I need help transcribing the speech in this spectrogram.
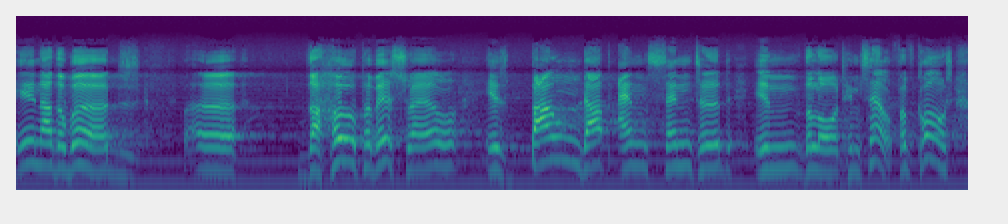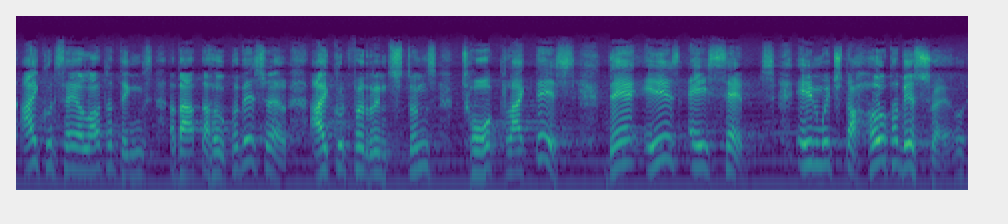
In other words, uh, the hope of Israel is bound up and centered in the Lord Himself. Of course, I could say a lot of things about the hope of Israel. I could, for instance, talk like this There is a sense in which the hope of Israel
